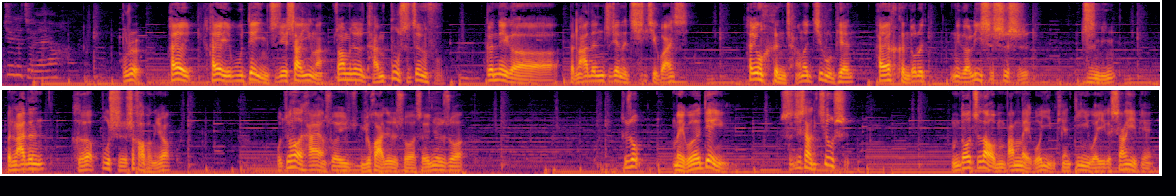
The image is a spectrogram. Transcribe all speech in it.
就是九幺幺，不是，还有还有一部电影直接上映了，专门就是谈布什政府跟那个本拉登之间的亲戚关系，他用很长的纪录片，还有很多的那个历史事实，指明本拉登和布什是好朋友。我最后还想说一句话，就是说，首先就是说，就是说美国的电影。实际上就是，我们都知道，我们把美国影片定义为一个商业片，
